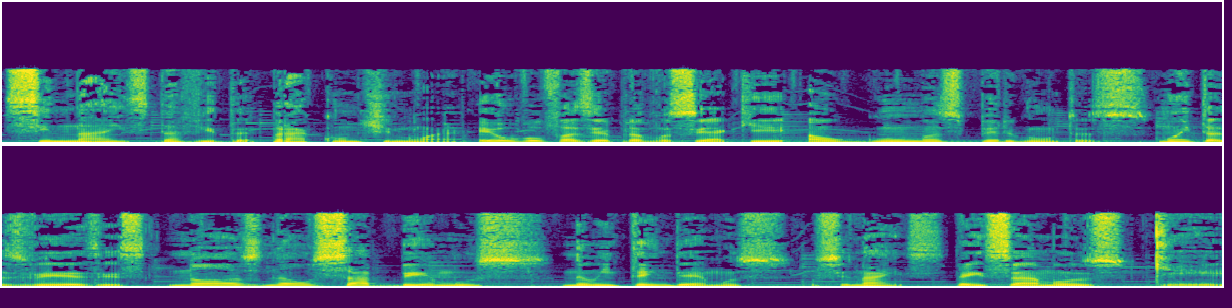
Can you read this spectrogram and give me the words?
sinais da vida para continuar. Eu vou fazer para você aqui algumas perguntas. Muitas vezes nós não sabemos, não entendemos os sinais. Pensamos que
